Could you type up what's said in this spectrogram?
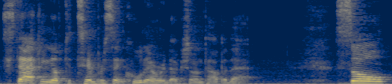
stacking up to 10% cooldown reduction on top of that. So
